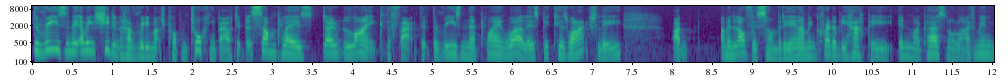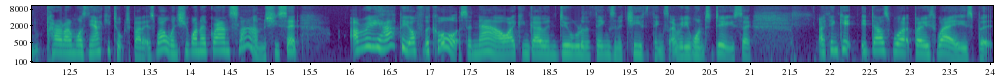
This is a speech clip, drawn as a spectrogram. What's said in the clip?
the reason, I mean, she didn't have really much problem talking about it, but some players don't like the fact that the reason they're playing well is because, well, actually, I'm. I'm in love with somebody and I'm incredibly happy in my personal life. I mean, Caroline Wozniacki talked about it as well when she won her Grand Slam. She said, I'm really happy off the court. So now I can go and do all of the things and achieve the things I really want to do. So I think it, it does work both ways, but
